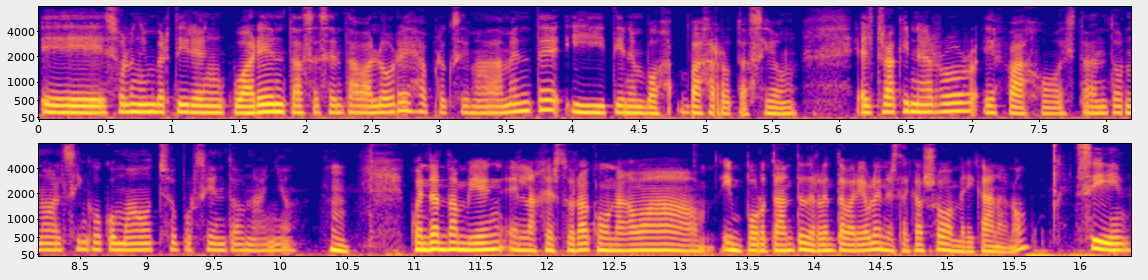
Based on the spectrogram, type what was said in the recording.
Eh, suelen invertir en 40, 60 valores aproximadamente y tienen baja rotación. El tracking error es bajo, está en torno al 5,8% a un año. Hmm. Cuentan también en la gestora con una gama importante de renta variable, en este caso americana, ¿no? Sí,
